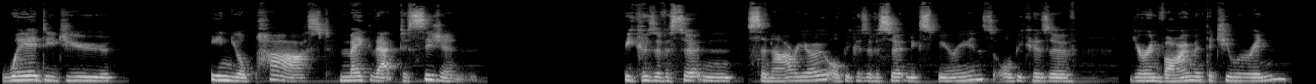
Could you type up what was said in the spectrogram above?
Where did you, in your past, make that decision because of a certain scenario or because of a certain experience or because of your environment that you were in?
